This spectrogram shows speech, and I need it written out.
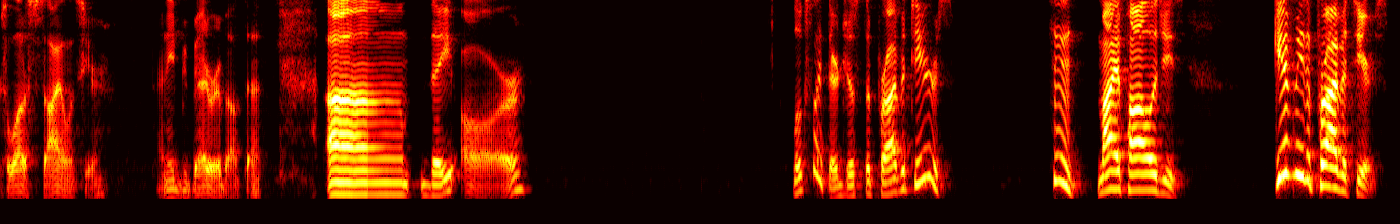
There's a lot of silence here. I need to be better about that. Um, they are. Looks like they're just the privateers. Hmm. My apologies. Give me the privateers.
